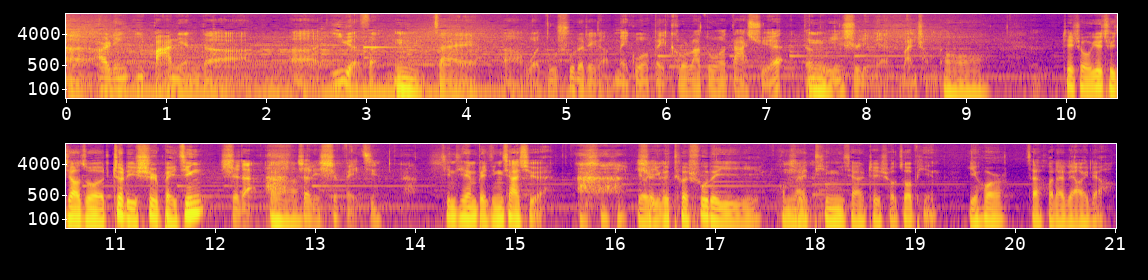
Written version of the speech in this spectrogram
呃二零一八年的呃一月份，嗯，在呃我读书的这个美国北科罗拉多大学的录音室里面完成的。哦，这首乐曲叫做《这里是北京》。是的，啊 这里是北京。今天北京下雪，有一个特殊的意义。我们来听一下这首作品，一会儿再回来聊一聊。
